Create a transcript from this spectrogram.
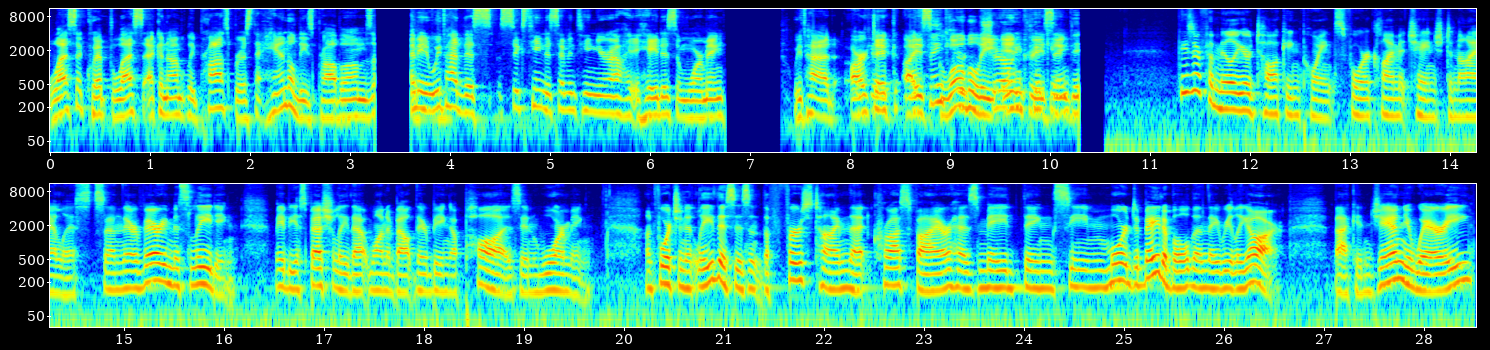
less equipped, less economically prosperous to handle these problems. I mean, we've had this 16 to 17 year hiatus in warming. We've had Arctic okay. ice globally increasing. These are familiar talking points for climate change denialists, and they're very misleading, maybe especially that one about there being a pause in warming. Unfortunately, this isn't the first time that Crossfire has made things seem more debatable than they really are. Back in January,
